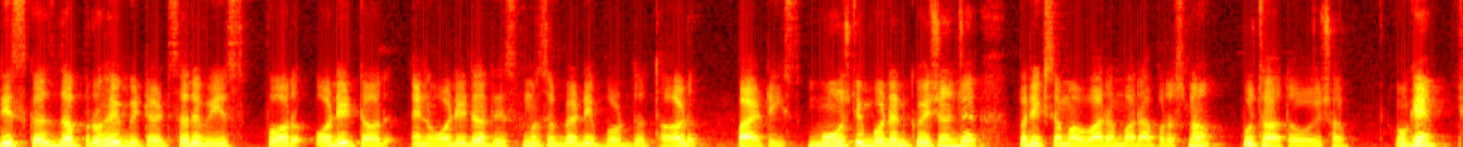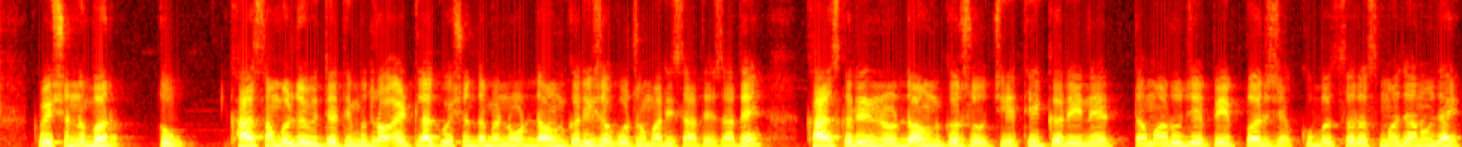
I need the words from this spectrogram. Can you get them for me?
Discuss the prohibited service for auditor and auditor responsibility for the third parties most important question છે, પરીક્ષામાં વારંવાર આ પ્રશ્ન પૂછાતો હોય છે. ઓકે ક્વેશ્ચન નંબર ટુ ખાસ સાંભળજો વિદ્યાર્થી મિત્રો એટલા ક્વેશ્ચન તમે નોટ ડાઉન કરી શકો છો મારી સાથે સાથે. ખાસ કરીને નોટ ડાઉન કરશો, જેથી કરીને તમારું જે પેપર છે, ખૂબ જ સરસ મજાનું જાય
